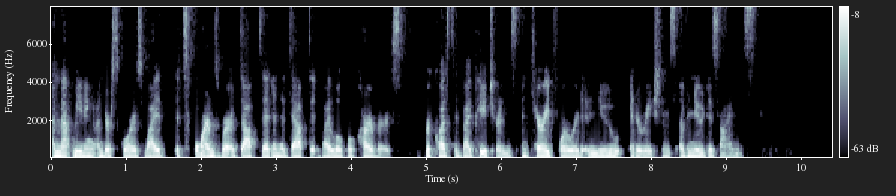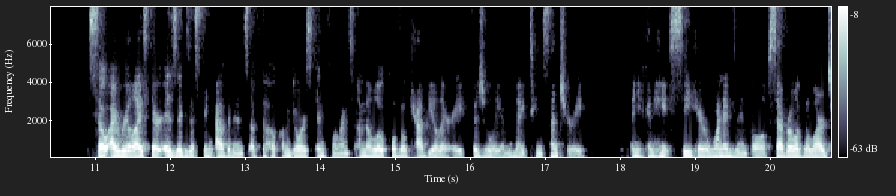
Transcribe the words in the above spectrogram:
And that meaning underscores why its forms were adopted and adapted by local carvers, requested by patrons, and carried forward in new iterations of new designs. So I realized there is existing evidence of the Hukum door's influence on the local vocabulary visually in the 19th century, and you can he see here one example of several of the large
